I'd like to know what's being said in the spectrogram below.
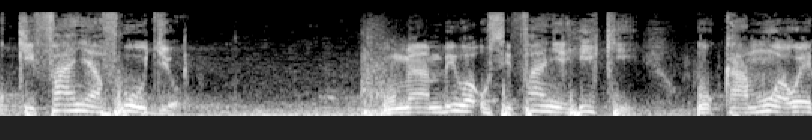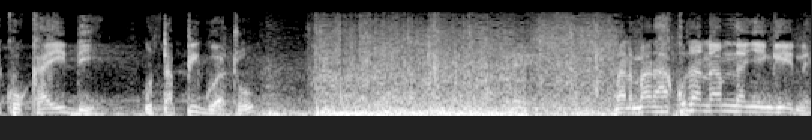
ukifanya fujo umeambiwa usifanye hiki ukaamua we kukaidi utapigwa tu. Eh, maana maana hakuna namna nyingine.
